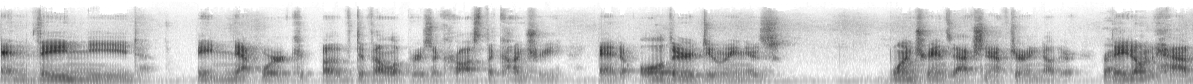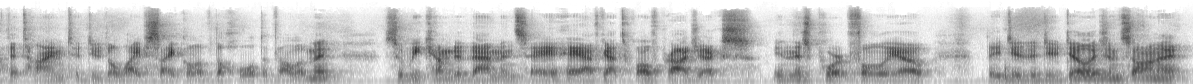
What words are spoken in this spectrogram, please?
and they need a network of developers across the country and all they're doing is one transaction after another Right. they don't have the time to do the life cycle of the whole development so we come to them and say hey i've got 12 projects in this portfolio they do the due diligence on it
